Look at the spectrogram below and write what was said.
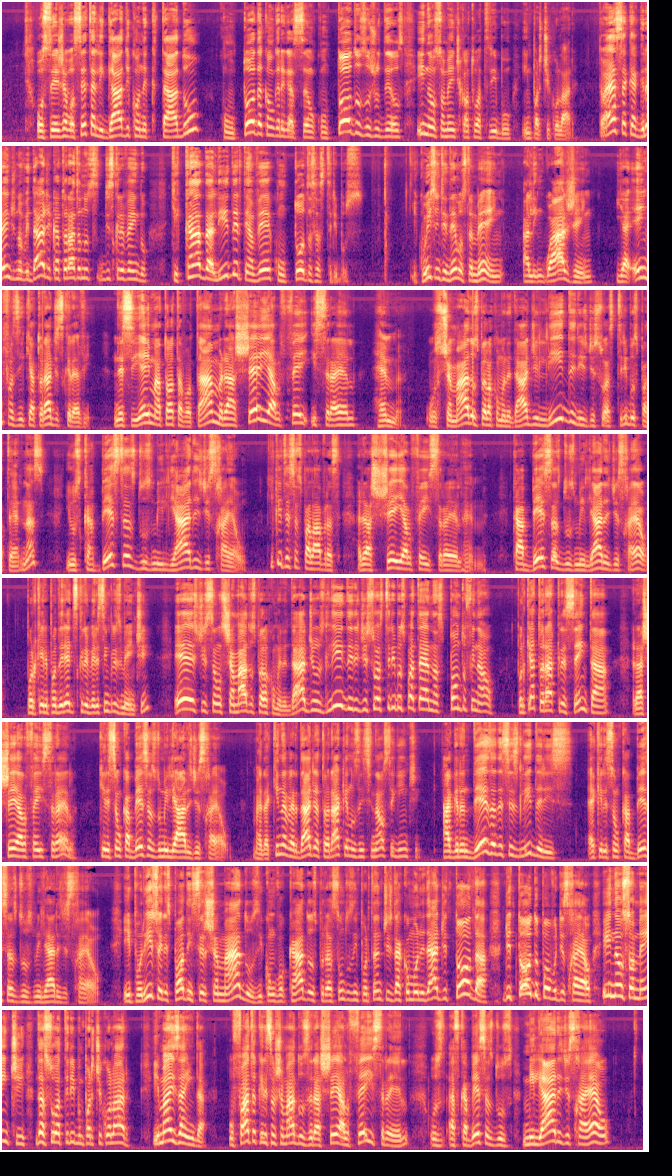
Ou seja, você está ligado e conectado com toda a congregação, com todos os judeus e não somente com a tua tribo em particular. Então essa que é a grande novidade que a Torá está nos descrevendo, que cada líder tem a ver com todas as tribos. E com isso entendemos também a linguagem e a ênfase que a Torá descreve. Nesse Matot Avotam, Rashei Alfei Israel Hem. Os chamados pela comunidade líderes de suas tribos paternas e os cabeças dos milhares de Israel. O que quer dizer essas palavras? Rashei Alfei Israel Hem. Cabeças dos milhares de Israel. Porque ele poderia descrever simplesmente estes são os chamados pela comunidade, os líderes de suas tribos paternas. Ponto final. Porque a Torá acrescenta Rashei Alfei Israel, que eles são cabeças do milhares de Israel. Mas daqui, na verdade, a Torá quer nos ensinar o seguinte: a grandeza desses líderes é que eles são cabeças dos milhares de Israel. E por isso eles podem ser chamados e convocados por assuntos importantes da comunidade toda, de todo o povo de Israel, e não somente da sua tribo em particular. E mais ainda, o fato é que eles são chamados Rashei Alfei Israel, os, as cabeças dos milhares de Israel,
